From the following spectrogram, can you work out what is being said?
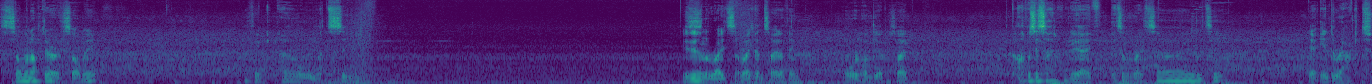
Someone up there saw me. I think, oh, let's see. Is this on the right right hand side, I think? Or on the other side? Opposite side? Yeah, it's on the right side, let's see. Yeah, interact.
